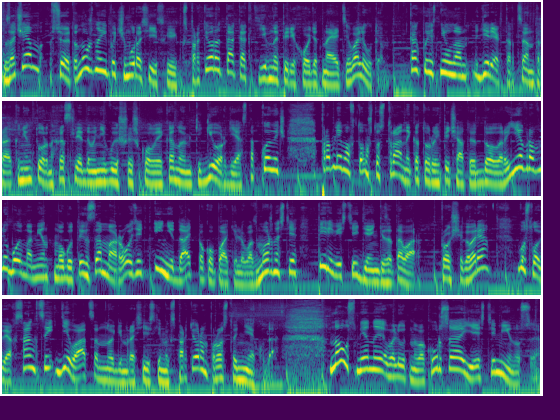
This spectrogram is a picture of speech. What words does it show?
Зачем все это нужно и почему российские экспортеры так активно переходят на эти валюты? Как пояснил нам директор Центра конъюнктурных исследований Высшей школы экономики Георгий Остапкович, проблема в том, что страны, которые печатают доллары и евро, в любой момент могут их заморозить и не дать покупателю возможности перевести деньги за товар. Проще говоря, в условиях санкций деваться многим российским экспортерам просто некуда. Но у смены валютного курса есть и минусы.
